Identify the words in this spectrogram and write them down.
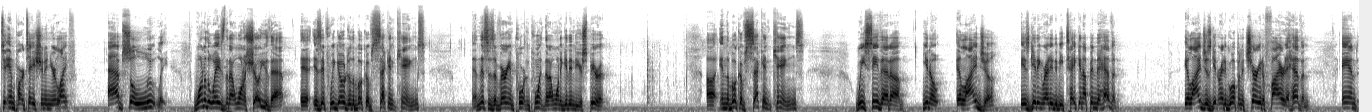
to impartation in your life. Absolutely. One of the ways that I want to show you that eh, if we go to the book of Second Kings, and this is a very important point that I want to get into your spirit. Uh, in the book of Second Kings, we see that uh, you know Elijah is getting ready to be taken up into heaven. Elijah is getting ready to go up in a chariot of fire to heaven, and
